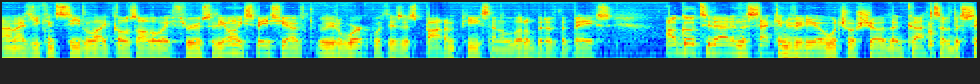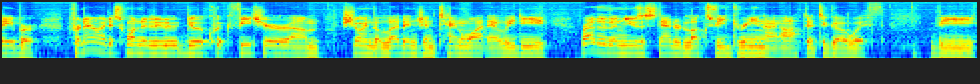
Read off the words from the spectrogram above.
Um, as you can see, the light goes all the way through, so the only space you have really to work with is this bottom piece and a little bit of the base. I'll go to that in the second video, which will show the guts of the Saber. For now, I just wanted to do a quick feature um, showing the LedEngin 10 watt LED. Rather than use a standard Lux V green, I opted to go with the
